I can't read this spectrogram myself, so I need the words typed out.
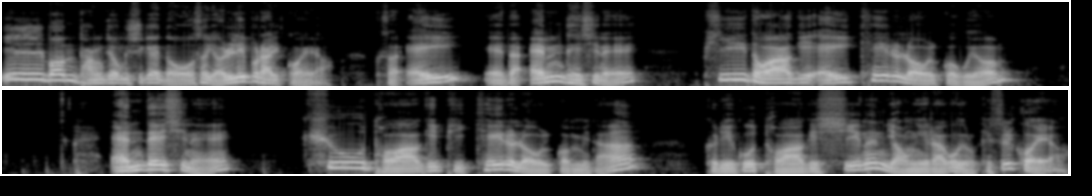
1번 방정식에 넣어서 연립을 할 거예요. 그래서 A에다 M 대신에 P 더하기 AK를 넣을 거고요. N 대신에 Q 더하기 BK를 넣을 겁니다. 그리고 더하기 C는 0이라고 이렇게 쓸 거예요.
